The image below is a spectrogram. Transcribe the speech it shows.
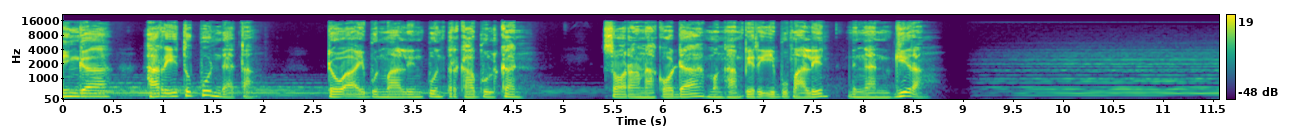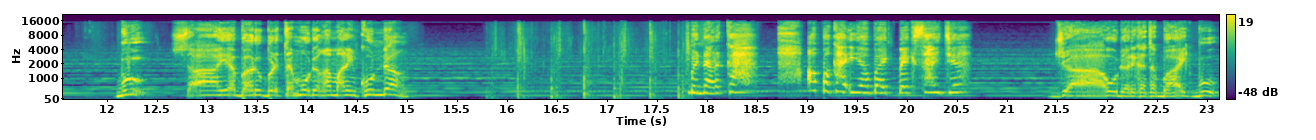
Hingga hari itu pun datang. Doa Ibu Malin pun terkabulkan. Seorang nakoda menghampiri Ibu Malin dengan girang. Bu, saya baru bertemu dengan Malin Kundang. Benarkah? Apakah ia baik-baik saja? Jauh dari kata baik, Bu.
